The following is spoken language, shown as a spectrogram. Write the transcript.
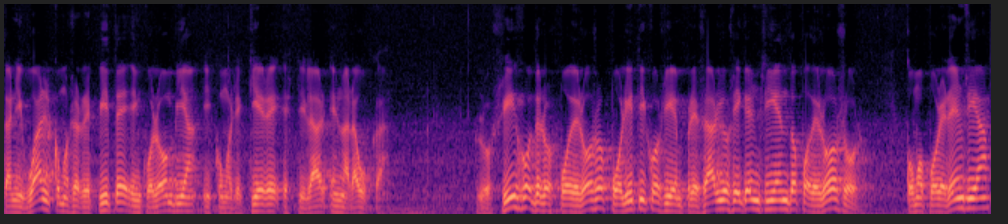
tan igual como se repite en Colombia y como se quiere estilar en Arauca. Los hijos de los poderosos políticos y empresarios siguen siendo poderosos, como por herencia,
